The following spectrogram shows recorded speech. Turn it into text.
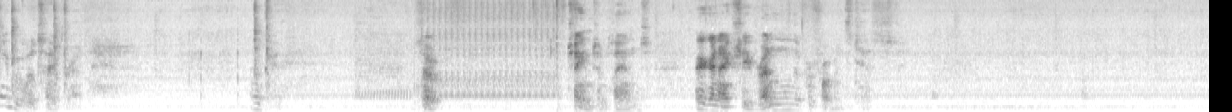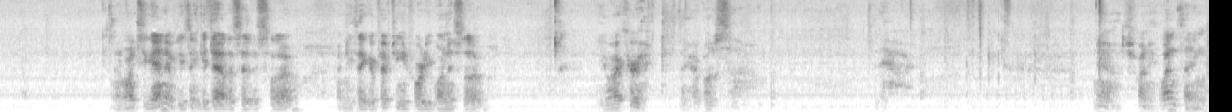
maybe we'll type run. Okay. So, plans. We're going to actually run the performance test. And once again, if you think a Datasette is slow, and you think a 1541 is slow, you are correct. They are both slow. They are. Yeah, it's funny. One thing,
